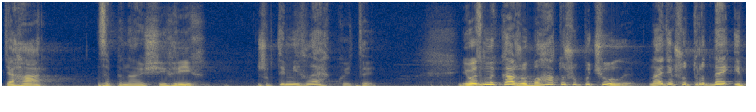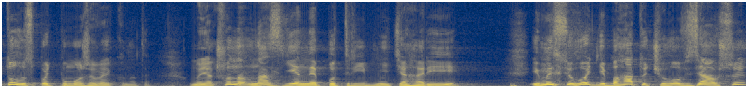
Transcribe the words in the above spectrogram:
Тягар, запинаючий гріх, щоб ти міг легко йти. І ось ми кажу, багато що почули, навіть якщо трудне, і то Господь поможе виконати. Ну якщо в нас є непотрібні тягарі, і ми сьогодні багато чого взявши,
